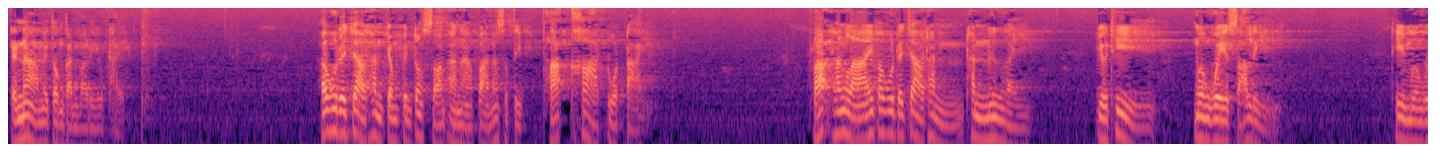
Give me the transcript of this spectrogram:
แต่หน้าไม่ตรงกันบาลีกับไทย พระพุทธเจ้าท่านจำเป็นต้องสอนอานาปานสติพระฆ่าตัวตาย พระทั้งหลายพระพุทธเจ้าท่านท่านเหนื่อย อยู่ที่เมืองเวสาลี ที่เมืองเว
